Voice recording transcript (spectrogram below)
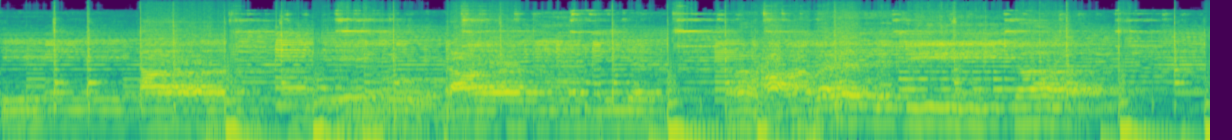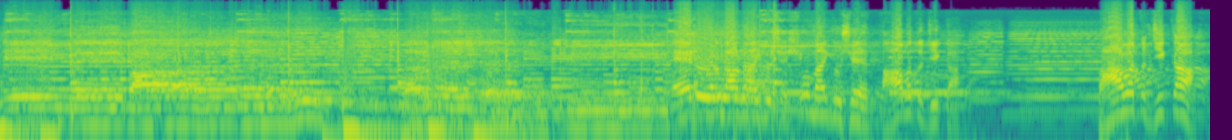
ગીતા. દેહુ પ્રાણ પ્રિય. ભાવત જીતા. માંગ્યું છે શું માંગ્યું છે? ભાવત જીકા. ભાવત જીકા.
